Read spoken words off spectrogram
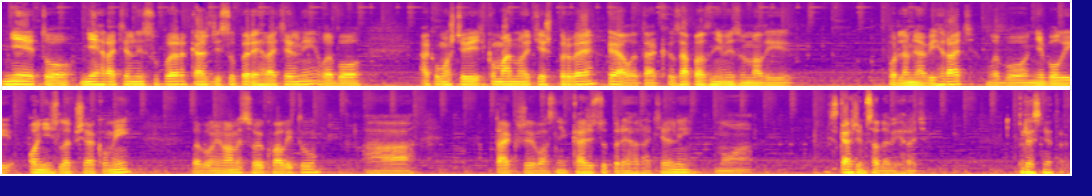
nie je to nehrateľný super, každý super je hrateľný, lebo ako môžete vidieť, Komárno je tiež prvé, ale tak zápas s nimi sme mali podľa mňa vyhrať, lebo neboli o nič lepšie ako my, lebo my máme svoju kvalitu a takže vlastne každý super je hrateľný, no a s každým sa dá vyhrať. Presne tak.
